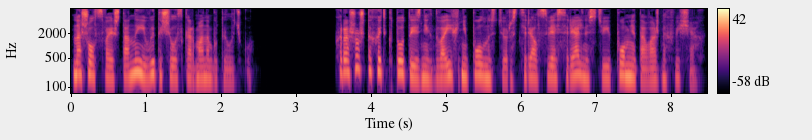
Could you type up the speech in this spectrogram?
нашел свои штаны и вытащил из кармана бутылочку. Хорошо, что хоть кто-то из них двоих не полностью растерял связь с реальностью и помнит о важных вещах.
